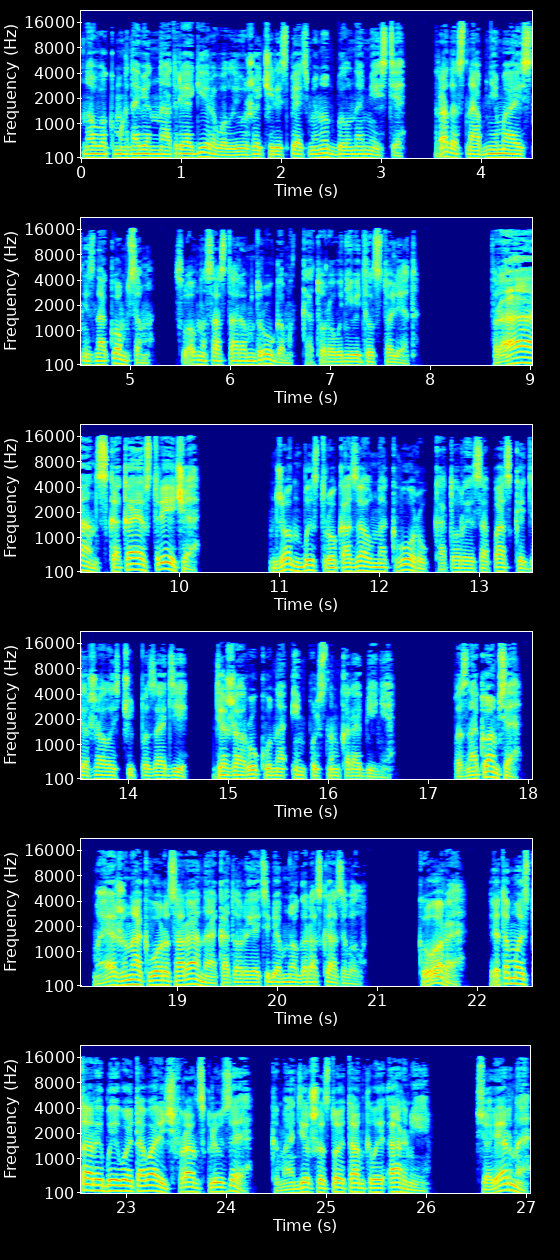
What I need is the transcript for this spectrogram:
Новак мгновенно отреагировал и уже через пять минут был на месте, радостно обнимаясь с незнакомцем, словно со старым другом, которого не видел сто лет. «Франц, какая встреча!» Джон быстро указал на Квору, которая с опаской держалась чуть позади, держа руку на импульсном карабине. «Познакомься, Моя жена Квора Сарана, о которой я тебе много рассказывал. Квора — это мой старый боевой товарищ Франц Клюзе, командир шестой танковой армии. Все верно?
